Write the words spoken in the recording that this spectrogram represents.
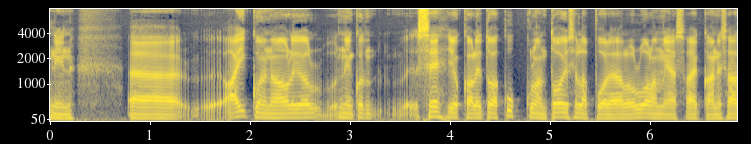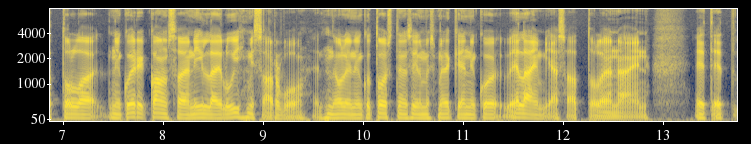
niin aikoina oli ollut niin kuin se, joka oli tuo kukkulan toisella puolella ollut luolamiesaikaa, niin saattoi olla niin kuin eri kansaa ja niillä ei ollut ihmisarvoa. Et ne oli niin kuin toisten silmissä melkein niin kuin eläimiä saattoi olla ja näin. Et, et,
